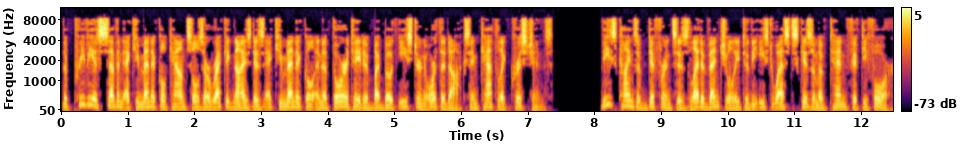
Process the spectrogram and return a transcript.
The previous seven ecumenical councils are recognized as ecumenical and authoritative by both Eastern Orthodox and Catholic Christians. These kinds of differences led eventually to the East-West Schism of 1054.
